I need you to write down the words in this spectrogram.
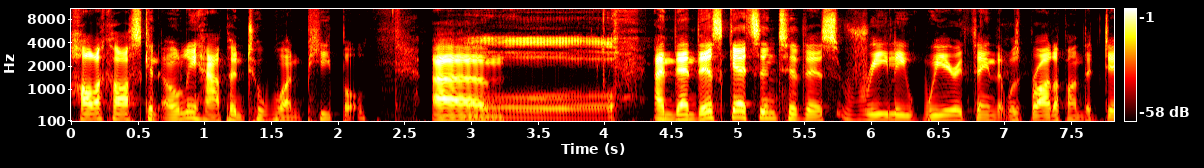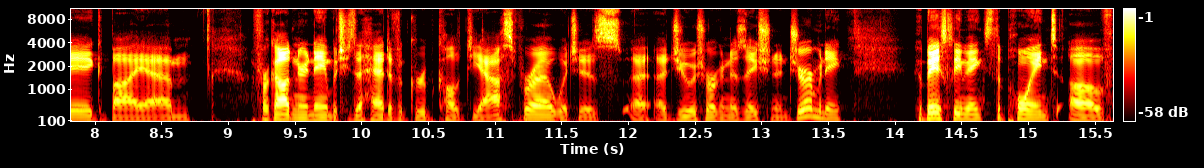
Holocaust can only happen to one people. Um, Oh. and then this gets into this really weird thing that was brought up on the dig by um, I've forgotten her name, but she's the head of a group called Diaspora, which is a, a Jewish organization in Germany, who basically makes the point of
